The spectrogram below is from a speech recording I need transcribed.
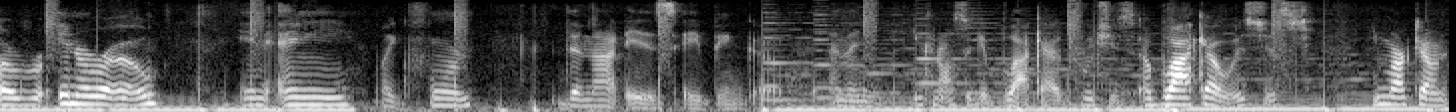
a in a row, in any like form, then that is a bingo. And then you can also get blackouts, which is a blackout was just you mark down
